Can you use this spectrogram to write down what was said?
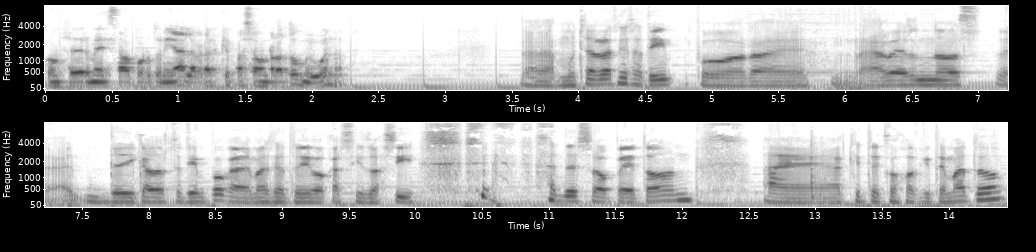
concederme esta oportunidad. La verdad es que he pasado un rato muy bueno. Nada, muchas gracias a ti por eh, habernos eh, dedicado este tiempo, que además ya te digo que ha sido así, de sopetón. Eh, aquí te cojo, aquí te mato.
